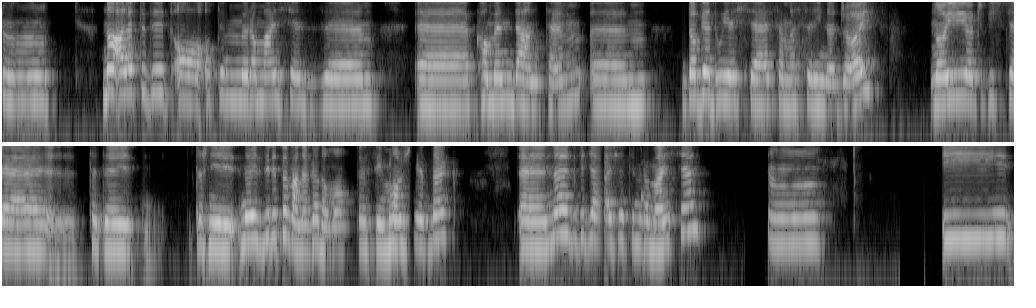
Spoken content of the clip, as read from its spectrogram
Mm, no, ale wtedy o, o tym romansie z komendantem e, dowiaduje się sama Serena Joy. No i oczywiście wtedy strasznie, no jest zirytowana, wiadomo, to jest jej mąż jednak. E, no ale dowiedziała się o tym romansie. Mm, I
